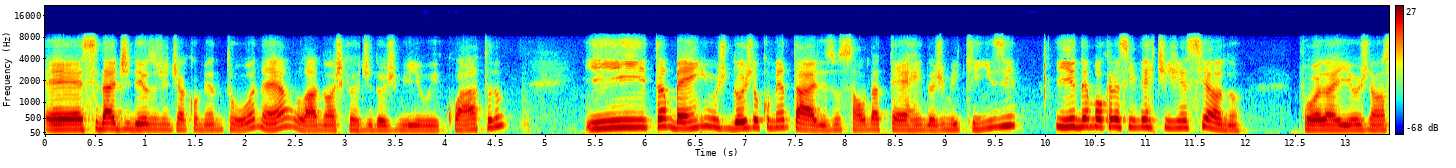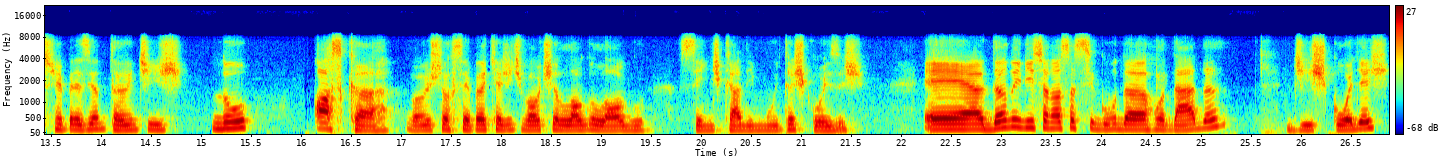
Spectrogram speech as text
É, Cidade de Deus a gente já comentou, né? Lá no Oscar de 2004. E também os dois documentários, O Sal da Terra em 2015 e Democracia em Vertigem esse ano. Foram aí os nossos representantes no Oscar. Vamos torcer para que a gente volte logo, logo ser indicado em muitas coisas. É, dando início à nossa segunda rodada de escolhas,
